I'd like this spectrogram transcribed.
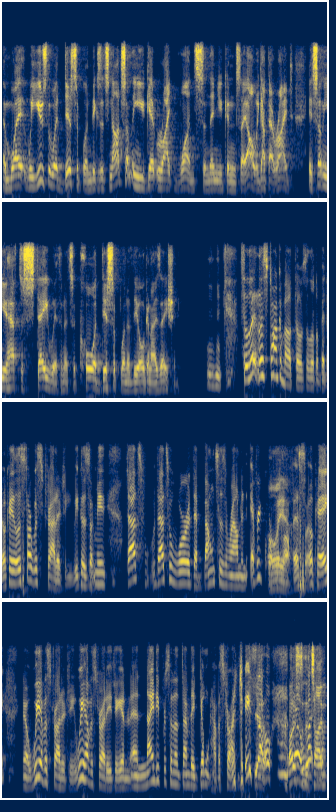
And we use the word discipline because it's not something you get right once and then you can say, oh, we got that right. It's something you have to stay with, and it's a core discipline of the organization. Mm-hmm. So let, us talk about those a little bit. Okay, let's start with strategy because I mean that's that's a word that bounces around in every corporate oh, yeah. office. Okay, you know we have a strategy, we have a strategy, and and ninety percent of the time they don't have a strategy. So yeah. most uh, of the what, time,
